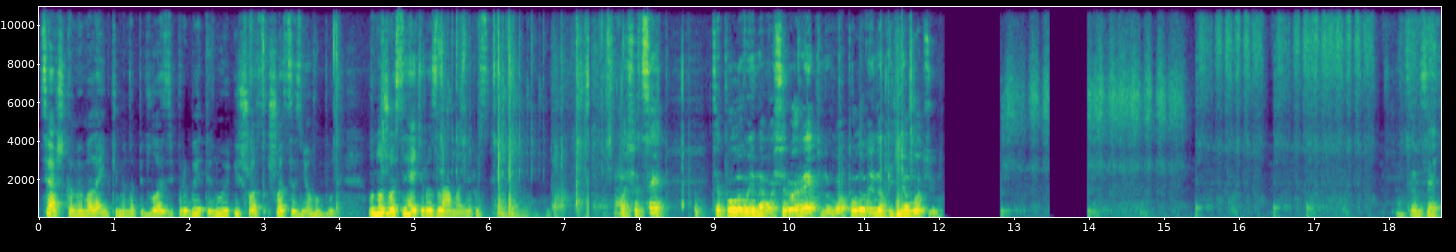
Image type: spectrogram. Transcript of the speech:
цвяшками маленькими на підлозі прибити. Ну і що, що це з нього буде? Воно ж ось геть розламане. Роз... Ось оце. Це половина ось репнуло, а половину підняло цю. Оце взяти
